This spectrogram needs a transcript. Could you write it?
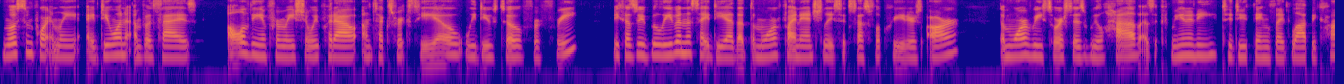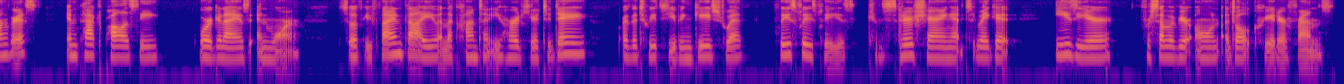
Most importantly, I do want to emphasize all of the information we put out on Sex Work CEO, we do so for free because we believe in this idea that the more financially successful creators are, the more resources we'll have as a community to do things like lobby Congress, impact policy, organize, and more. So if you find value in the content you heard here today or the tweets you've engaged with, please, please, please consider sharing it to make it easier for some of your own adult creator friends.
